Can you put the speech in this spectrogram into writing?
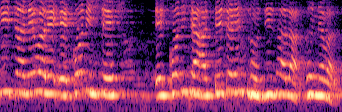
तीस जानेवारी एकोणीसशे एकोणीसशे अठ्ठेचाळीस रोजी झाला. धन्यवाद.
